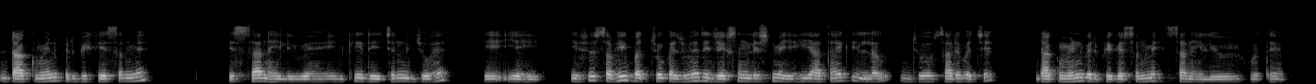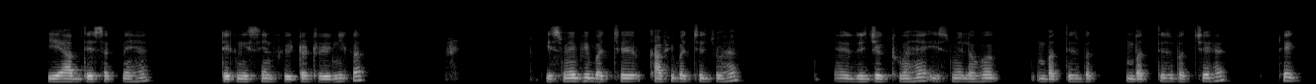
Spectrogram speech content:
डॉक्यूमेंट वेरिफिकेशन में हिस्सा नहीं लिए हैं। इनके रीजन जो है यही। इसमें सभी बच्चों का जो है रिजेक्शन लिस्ट में यही आता है कि लग, जो सारे बच्चे डॉक्यूमेंट वेरिफिकेशन में हिस्सा नहीं लिए होते हैं। ये आप दे सकते हैं टेक्नीशियन फीटर ट्रेनिंग का। इसमें भी बच्चे काफ़ी बच्चे जो है रिजेक्ट हुए हैं। इसमें लगभग बत्तीस बत्तीस बच्चे हैं, ठीक?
